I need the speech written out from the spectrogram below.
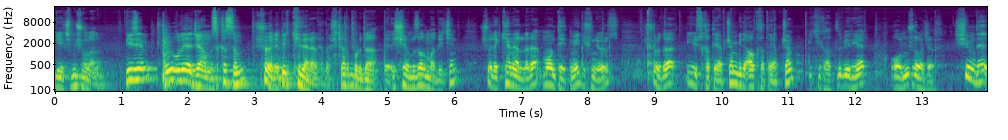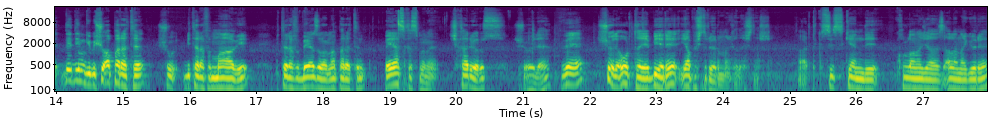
geçmiş olalım. Bizim uygulayacağımız kısım şöyle bir kiler arkadaşlar. Burada ışığımız olmadığı için şöyle kenarlara monte etmeyi düşünüyoruz. Şurada bir üst kata yapacağım bir de alt kata yapacağım. İki katlı bir yer olmuş olacak. Şimdi dediğim gibi şu aparatı şu bir tarafı mavi bir tarafı beyaz olan aparatın beyaz kısmını çıkarıyoruz. Şöyle ve şöyle ortaya bir yere yapıştırıyorum arkadaşlar. Artık siz kendi kullanacağınız alana göre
